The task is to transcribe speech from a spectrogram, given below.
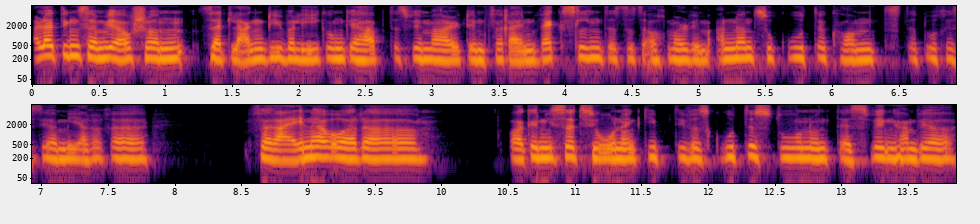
Allerdings haben wir auch schon seit langem die Überlegung gehabt, dass wir mal den Verein wechseln, dass es auch mal dem anderen zugutekommt. Dadurch es ja mehrere Vereine oder Organisationen gibt, die was Gutes tun. Und deswegen haben wir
